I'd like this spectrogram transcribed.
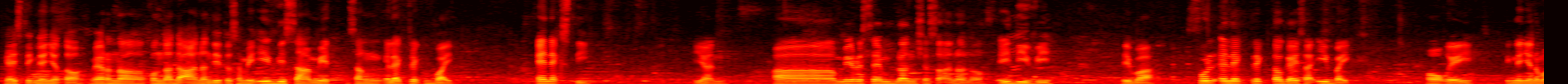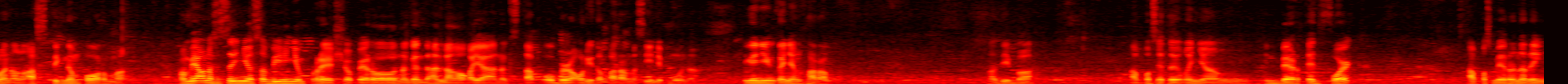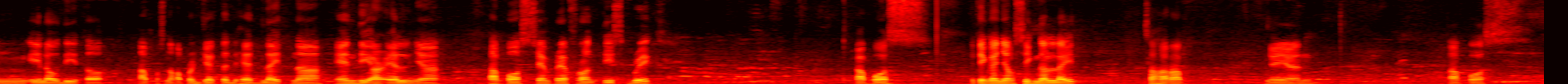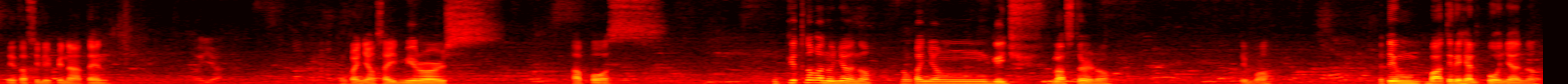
Guys, tignan nyo to. Meron na akong nadaanan dito sa may EV Summit, isang electric bike. NXT. Yan. Ah, may resemblance siya sa ano, no? ADV. 'Di ba? Full electric to, guys, sa e-bike. Okay. Tingnan niyo naman ang astig ng forma. Mamaya ko na sa inyo sabihin yung presyo, pero nagandahan lang ako kaya nag-stop over ako dito para masilip muna. Tingnan niyo yung kanyang harap. Ah, 'di ba? Tapos ito yung kanyang inverted fork. Tapos meron na ring ilaw dito. Tapos naka-projected headlight na, NDRL niya. Tapos, syempre, front disc brake. Tapos, ito yung kanyang signal light sa harap. Ngayon. Tapos, dito silipin natin. Yung kanyang side mirrors. Tapos, ang cute ng ano niya, no? Ng kanyang gauge cluster, no? Diba? Ito yung battery health po niya, no?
